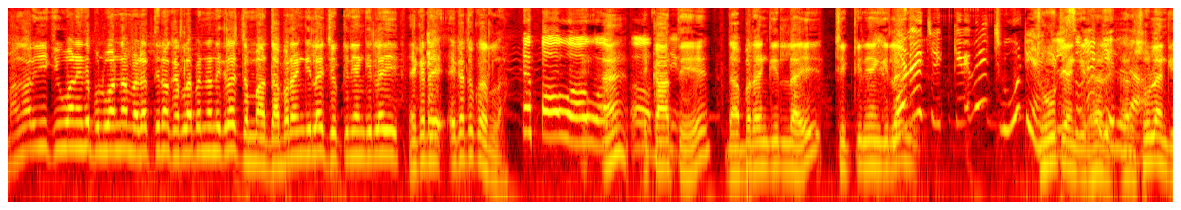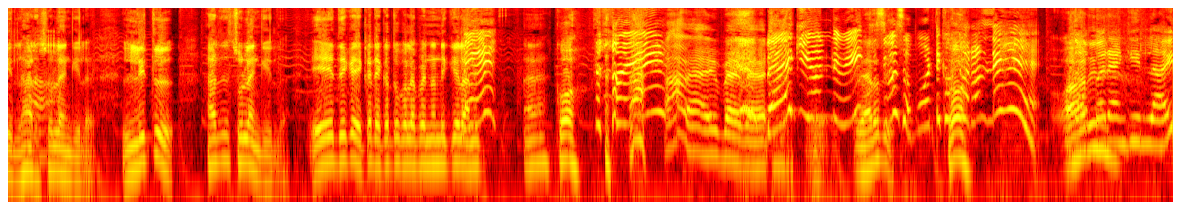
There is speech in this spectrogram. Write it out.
මං හරි කිව්වා නේද පුළුවන් නම් වැඩක් තියෙනවා කරලා පෙන්නන්න කියලා. දබරංගිල්ලයි චුක්කිනියංගිල්ලයි එකට එකතු කරලා. ඔව් ඔව් ඔව්. එකාතේ දබරංගිල්ලයි චික්කිනියංගිල්ලයි. මොන චික්කනේ චූටියන් චූටියංගිල්ල හරි. හරි සුලංගිල්ල හරි සුලංගිල්ල ලිටල් හරි සුලංගිල්ල ඒ දෙක එකට එකතු කරලා පෙන්නන්න කියලා කෝ? බෑ බෑ බෑ. කියන්නේ මේ. කිසිම සපෝට් එකක්? කරන්නේ හරි. නැහැ. රැඟිල්ලයි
